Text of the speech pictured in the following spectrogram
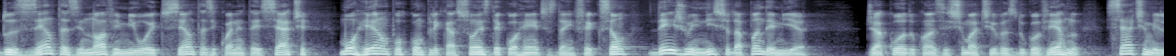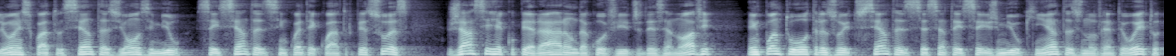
209.847 morreram por complicações decorrentes da infecção desde o início da pandemia. De acordo com as estimativas do governo, 7.411.654 pessoas já se recuperaram da Covid-19, enquanto outras 866.598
